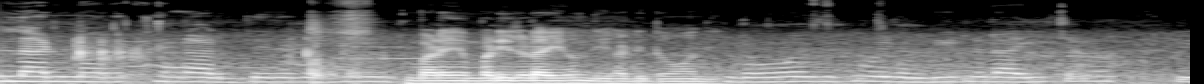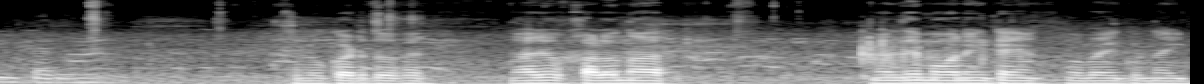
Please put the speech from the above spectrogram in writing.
ਲੜਨਾ ਲੜਦੇ ਨੇ ਦੋਵੇਂ ਬੜੇ ਬੜੀ ਲੜਾਈ ਹੁੰਦੀ ਸਾਡੀ ਦੋਵਾਂ ਦੀ। ਦੋਵਾਂ ਦੀ ਹੋ ਜਾਂਦੀ ਲੜਾਈ ਚਲੋ ਕੀ ਕਰੀਏ। ਚਲੋ ਕੱਟ ਦੋ ਫਿਰ। ਆ ਜਾਓ ਖਾ ਲਓ ਨਾਰ ਮਿਲਦੇ morning time bye good night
